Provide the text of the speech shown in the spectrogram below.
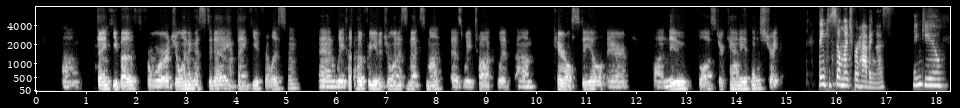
Thank you both for joining us today and thank you for listening. And we hope for you to join us next month as we talk with um, Carol Steele, our uh, new Gloucester County Administrator. Thank you so much for having us. Thank you.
